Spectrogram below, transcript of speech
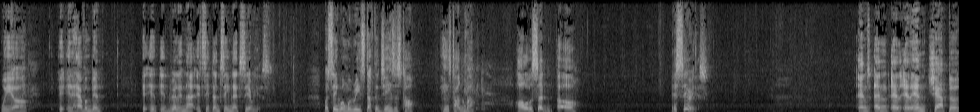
we uh, it, it haven't been, it, it, it really not. It doesn't seem that serious. But see, when we read stuff that Jesus talked, he's talking about all of a sudden, uh oh, it's serious. And, and, and, and in chapter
